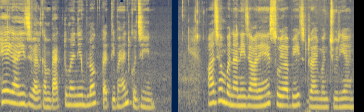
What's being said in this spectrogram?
Hey guys welcome back to my new blog Pratibha and cuisine आज हम बनाने जा रहे हैं सोया भेज ड्राई मंचूरियन।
